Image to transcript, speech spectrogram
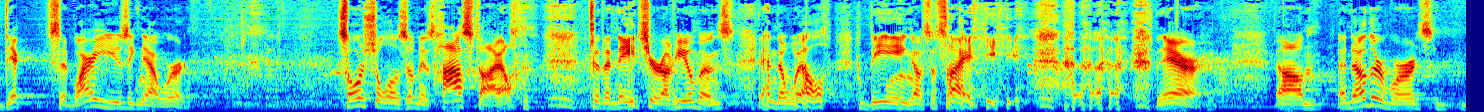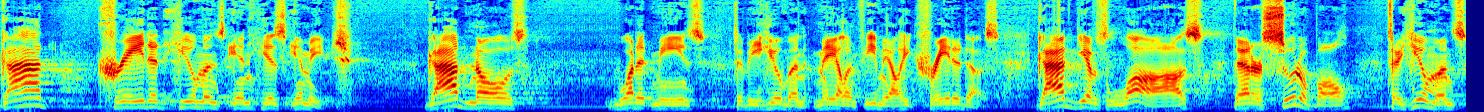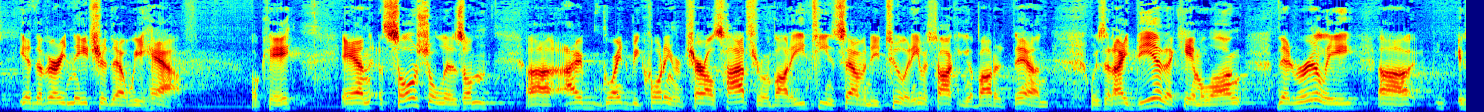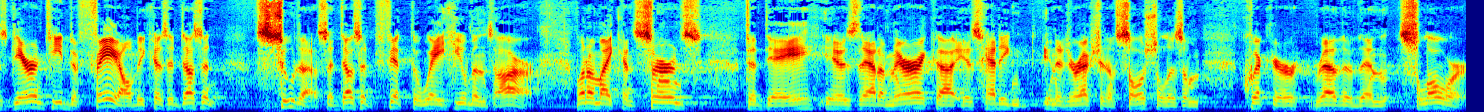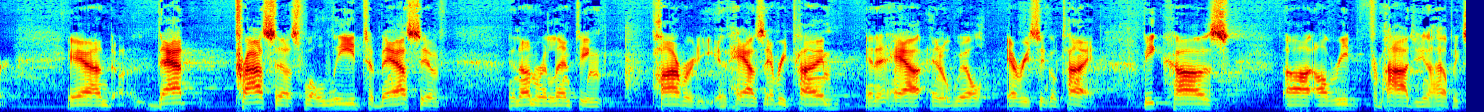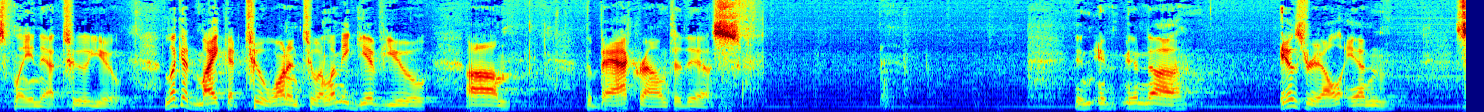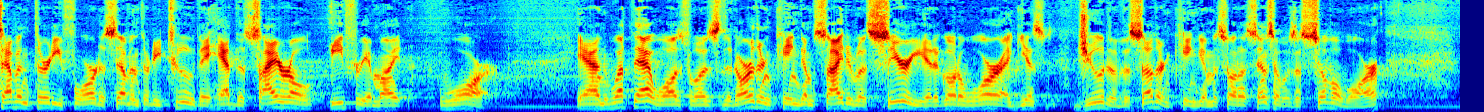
Dick said, Why are you using that word? Socialism is hostile to the nature of humans and the well being of society. there. Um, in other words, God created humans in his image. God knows what it means to be human, male and female. He created us. God gives laws that are suitable to humans in the very nature that we have. Okay? And socialism, uh, I'm going to be quoting from Charles Hodge from about 1872, and he was talking about it then, was an idea that came along that really uh, is guaranteed to fail because it doesn't suit us, it doesn't fit the way humans are. One of my concerns today is that America is heading in a direction of socialism quicker rather than slower. And that process will lead to massive and unrelenting poverty. It has every time, and it, ha- and it will every single time. Because uh, I'll read from Hodge and I'll help explain that to you. Look at Micah 2 1 and 2, and let me give you um, the background to this. In, in, in uh, Israel, in 734 to 732, they had the Syro Ephraimite War. And what that was, was the northern kingdom sided with Syria to go to war against Judah, the southern kingdom. And so, in a sense, it was a civil war.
